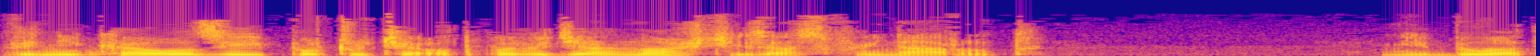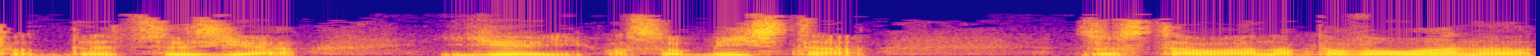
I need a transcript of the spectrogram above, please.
wynikało z jej poczucia odpowiedzialności za swój naród. Nie była to decyzja jej osobista, została ona powołana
